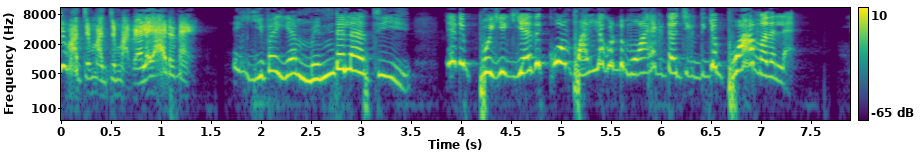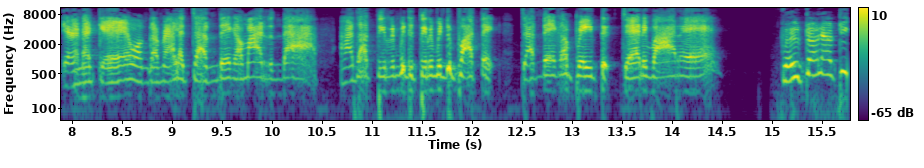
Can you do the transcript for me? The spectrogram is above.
சும்மா சும்மா சும்மா விளையாடுனே. இவ ஏன் மிண்டலாச்சி? எது எதுக்கும் பல்ல கொண்டு மோயக்கிட்ட போ முதல்ல. எனக்கே உங்க மேல சந்தேகமா இருந்தா அதான் திரும்பிட்டு திரும்பிட்டு பார்த்தேன். சந்தேகம் போயிட்டு. சரி வாரே. போயிட்டாலாட்டி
